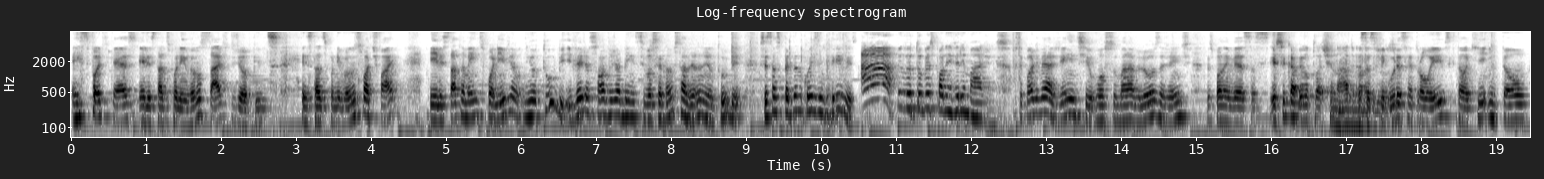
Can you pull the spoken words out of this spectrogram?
Esse podcast ele está disponível no site do GeoPix, ele está disponível no Spotify, ele está também disponível no YouTube. E veja só, veja bem, se você não está vendo no YouTube, você está se perdendo coisas incríveis. Ah, pelo YouTube eles podem ver imagens. Você pode ver a gente, o rosto maravilhoso da gente, vocês podem ver essas Esse cabelo platinado, essas figuras retrowaves que estão aqui. Então,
